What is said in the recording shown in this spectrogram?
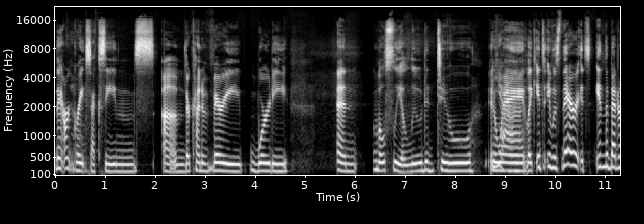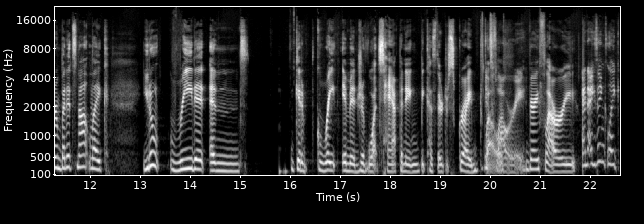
they aren't great sex scenes. Um, they're kind of very wordy and mostly alluded to in a way. Like it's it was there. It's in the bedroom, but it's not like you don't read it and get a great image of what's happening because they're described well. it's flowery. Very flowery. And I think like,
